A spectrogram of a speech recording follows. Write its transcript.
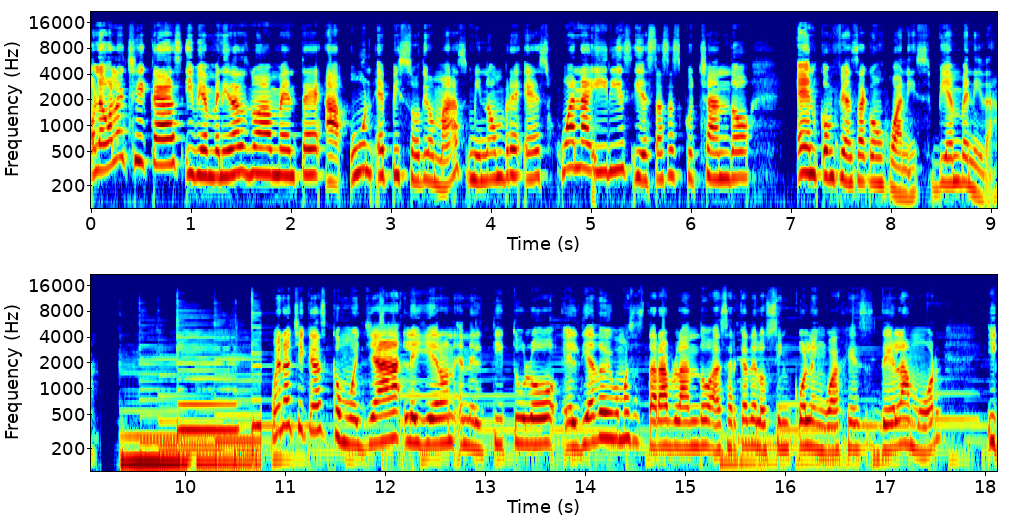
Hola, hola chicas y bienvenidas nuevamente a un episodio más. Mi nombre es Juana Iris y estás escuchando En Confianza con Juanis. Bienvenida. Bueno chicas, como ya leyeron en el título, el día de hoy vamos a estar hablando acerca de los cinco lenguajes del amor y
